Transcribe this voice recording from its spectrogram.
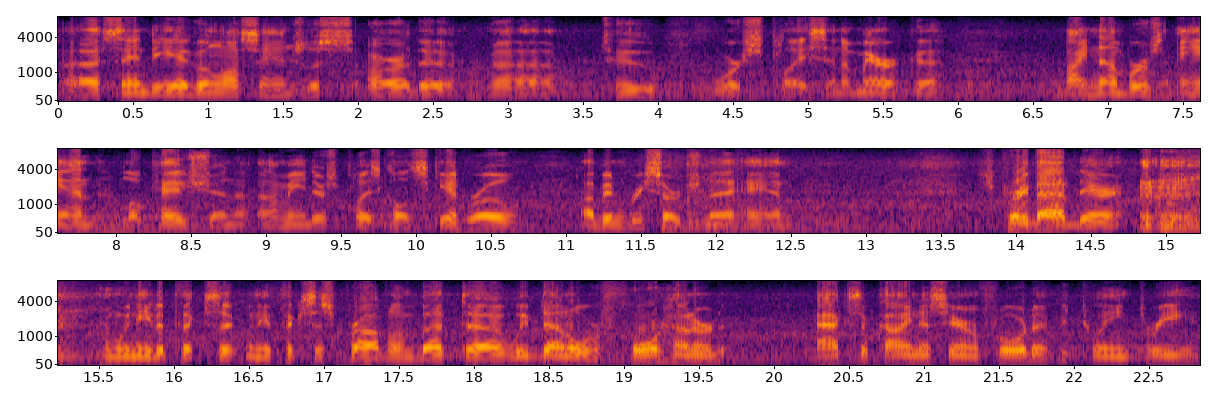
uh, San Diego and Los Angeles are the uh, two worst place in America by numbers and location. I mean, there's a place called Skid Row. I've been researching it, and it's pretty bad there, and we need to fix it. We need to fix this problem. But uh, we've done over 400 acts of kindness here in Florida between three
